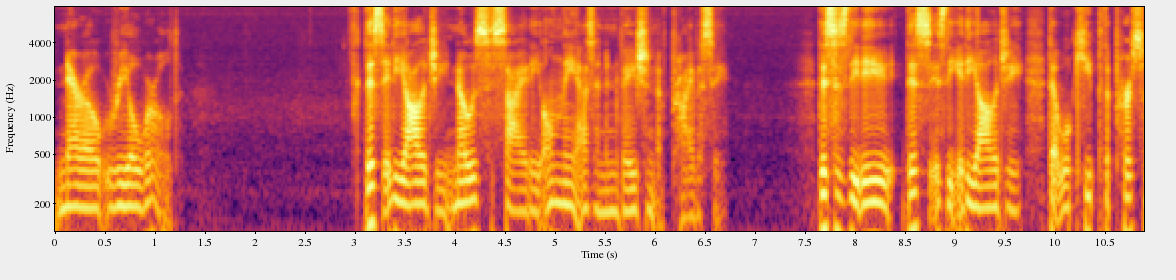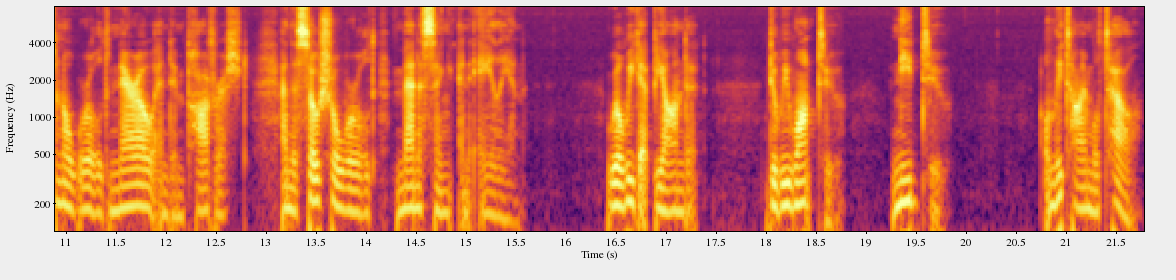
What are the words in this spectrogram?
narrow, real world. This ideology knows society only as an invasion of privacy. This is, the, this is the ideology that will keep the personal world narrow and impoverished, and the social world menacing and alien. Will we get beyond it? Do we want to? Need to? Only time will tell.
